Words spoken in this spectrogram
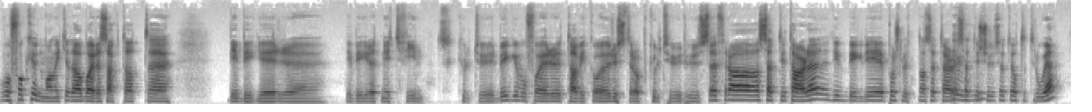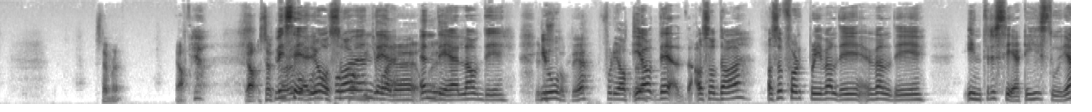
hvorfor kunne man ikke da bare sagt at vi, bygger, vi bygger et nytt, fint kulturbygg? Hvorfor tar vi ikke og ruster opp Kulturhuset fra 70-tallet? De bygde de på slutten av 70-tallet. Mhm. 77-78, tror jeg. Stemmer det? Ja. ja 70-tallet. Vi ser jo også en del, en del av de Jo, opp det? Fordi at ja, det, altså da Altså folk blir veldig, veldig interessert i historie.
